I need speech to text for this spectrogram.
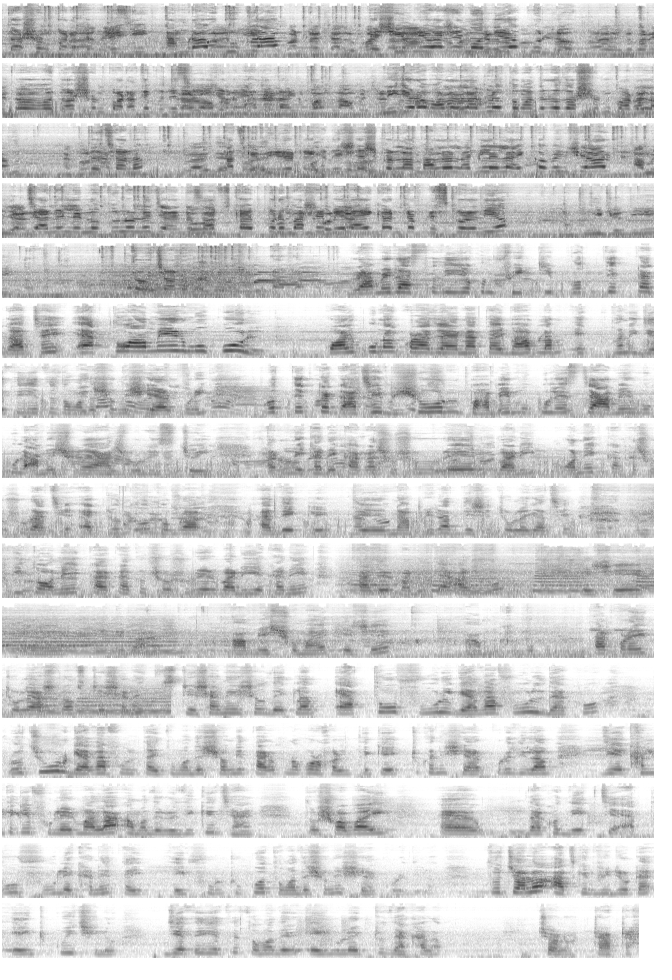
দর্শন করাতে পেরেছি। আমরাও ঢুকলাম শিবনিবাসের মন্দিরও খুললো। তো দর্শন করাতে পেরেছি এই জন্য ভালো লাগল। নিজেরও ভালো লাগল তোমাদেরও দর্শন করালাম। তো চলো আজকে ভিডিওটা এখানে শেষ করলাম। ভালো লাগলে লাইক কমেন্ট শেয়ার আমি চ্যানেলে নতুন হলে চ্যানেলটা সাবস্ক্রাইব করে পাশে বেল আইকনটা প্রেস করে দিও। তুই যদি তো চলো। গ্রামের রাস্তা দিয়ে যখন ফিরছি প্রত্যেকটা গাছে এত আমের মুকুল। কল্পনা করা যায় না তাই ভাবলাম একটুখানি যেতে যেতে তোমাদের সঙ্গে শেয়ার করি। প্রত্যেকটা গাছে ভীষণভাবে মুকুল এসছে আমের মুকুল আমের সময় আসব নিশ্চয়ই। কারণ এখানে কাকা শ্বশুরের বাড়ি অনেক কাকা শ্বশুর আছে। একজন তো তোমরা দেখলে যে নাপিরার দেশে চলে গেছে। কিন্তু অনেক কাকা শ্বশুরের বাড়ি এখানে তাদের বাড়িতে আসব। এসে এবার আমের সময় এসে আম খাব। তারপরে চলে আসলাম স্টেশনে। স্টেশনে এসেও দেখলাম এত ফুল, গাঁদা ফুল, দেখো। প্রচুর গাঁদা ফুল, তাই তোমাদের সঙ্গে তারকনগর হল থেকে একটুখানি শেয়ার করে দিলাম যে এখান থেকে ফুলের মালা আমাদের ওদিকে যায়। তো সবাই দেখো, দেখছে এত ফুল এখানে, তাই এই ফুলটুকুও তোমাদের সঙ্গে শেয়ার করে দিলাম। তো চলো, আজকের ভিডিওটা এইটুকুই ছিল। যেতে যেতে তোমাদের এইগুলো একটু দেখালাম। চলো, টাটা।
